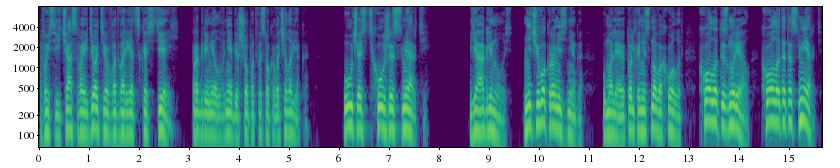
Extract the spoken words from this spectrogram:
«Вы сейчас войдете во дворец костей», — прогремел в небе шепот высокого человека. «Участь хуже смерти». Я оглянулась. Ничего, кроме снега. Умоляю, только не снова холод. Холод изнурял. Холод — это смерть.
